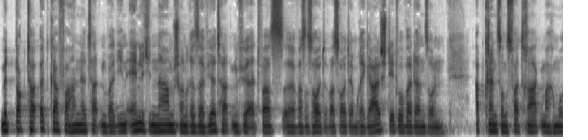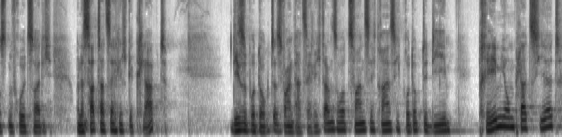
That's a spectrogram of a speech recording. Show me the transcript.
mit Dr. Oetker verhandelt hatten, weil die einen ähnlichen Namen schon reserviert hatten für etwas, äh, was es heute, was heute im Regal steht, wo wir dann so einen Abgrenzungsvertrag machen mussten frühzeitig. Und es hat tatsächlich geklappt. Diese Produkte, es waren tatsächlich dann so 20, 30 Produkte, die Premium platziert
